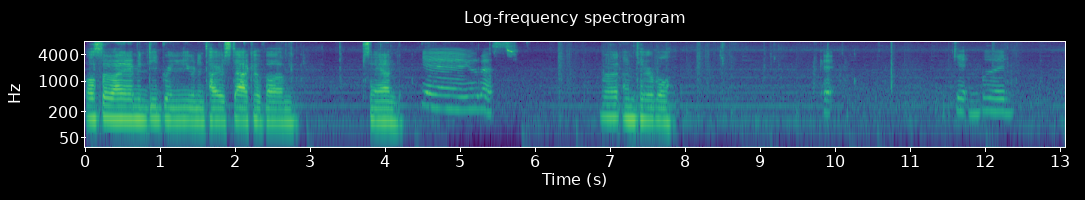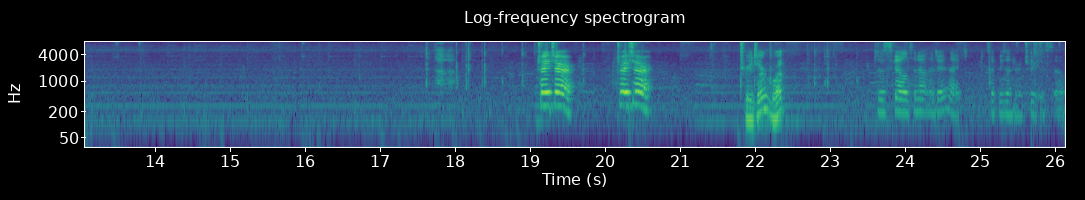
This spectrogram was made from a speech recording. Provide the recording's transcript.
Also, I am indeed bringing you an entire stack of um sand, Yay, you're the best. but I'm terrible. Okay. Getting wood. Traitor! Traitor! Traitor, what? There's a skeleton out in the daylight. Except he's under a tree, so.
